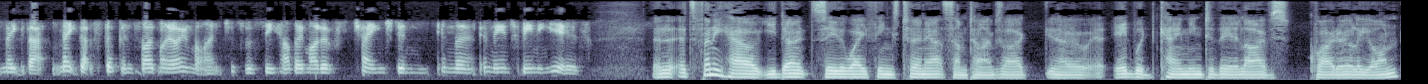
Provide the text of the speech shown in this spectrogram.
make that make that step inside my own mind to sort of see how they might have changed in, in the in the intervening years. And it's funny how you don't see the way things turn out sometimes. Like, you know, Edward came into their lives quite early on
